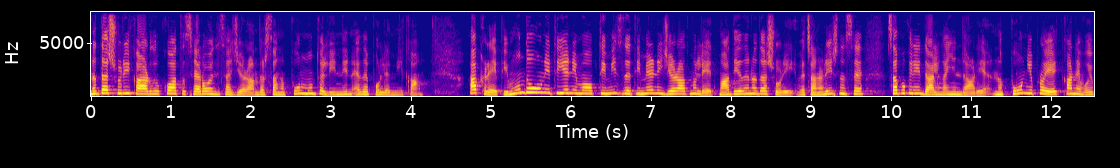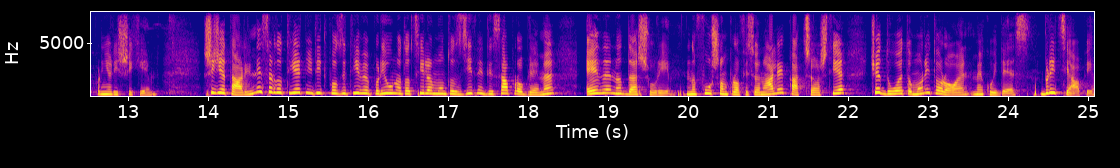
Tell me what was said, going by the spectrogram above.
Në dashuri ka ardhur koha të sqarohen disa gjëra, ndërsa në punë mund të lindin edhe polemika. Akrepi, mundohuni të jeni më optimistë dhe t'i merrni gjërat më lehtë, madje edhe në dashuri, veçanërisht nëse sapo keni dalë nga një ndarje. Në punë, një projekt ka nevojë për një rishikim. Shigjetari, nesër do të jetë një ditë pozitive për ju në të cilën mund të zgjidhni disa probleme edhe në dashuri. Në fushën profesionale ka çështje që duhet të monitorohen me kujdes. Bricjapi,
